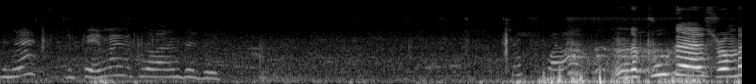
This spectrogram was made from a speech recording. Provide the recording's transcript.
இருக்குன்னு இப்போ என்ன வீட்டில் வளர்ந்தது இந்த பூக்கள் ரொம்ப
